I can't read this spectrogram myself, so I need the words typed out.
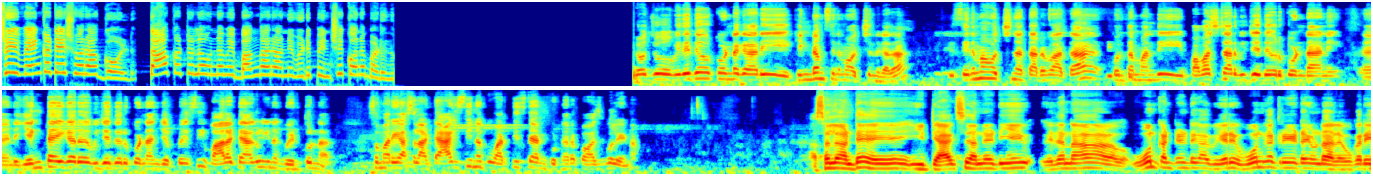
శ్రీ వెంకటేశ్వర గోల్డ్. తాకట్టులో ఉన్న మీ బంగారాన్ని విడిపించి కొనబడును. ఈరోజు విజయ్ దేవరకొండ గారి కింగ్డమ్ సినిమా వచ్చింది కదా? ఈ సినిమా వచ్చిన తర్వాత కొంతమంది పవర్ స్టార్ విజయ్ దేవరకొండ అని and young tiger Vijay Deverakonda అని చెప్పేసి వాళ్ళ ట్యాగులు ఈయనకు పెడుతున్నారు. సో మరి అసలు ఆ ట్యాగ్స్ నాకు వర్తిస్తాయి అనుకుంటున్నారా? పాసిబుల్ అయినా అసలు అంటే ఈ ట్యాగ్స్ అనేటివి ఏదైనా ఓన్ కంటెంట్గా వేరే ఓన్గా క్రియేట్ అయి ఉండాలి. ఒకరి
